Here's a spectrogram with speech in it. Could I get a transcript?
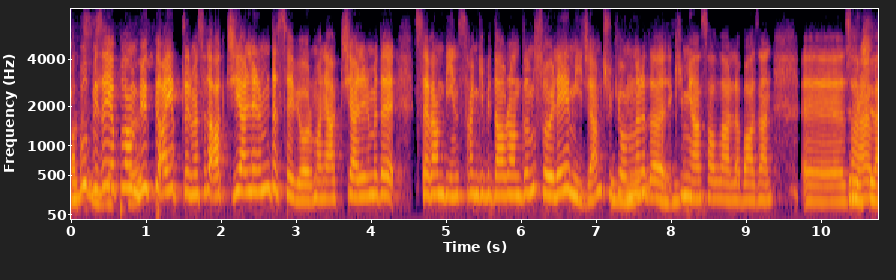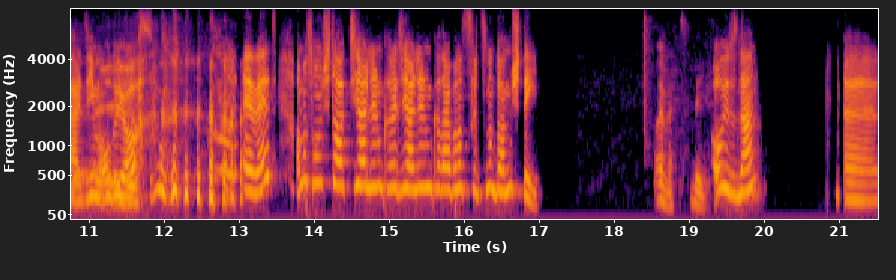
Bu bize yapılan büyük bir ayıptır. Mesela akciğerlerimi de seviyorum. Hani akciğerlerimi de seven bir insan gibi davrandığımı söyleyemeyeceğim. Çünkü onlara da kimyasallarla bazen e, zarar verdiğim e, oluyor. Evet. Ama sonuçta akciğerlerim, karaciğerlerim kadar bana sırtını dönmüş değil. Evet, değil. O yüzden e,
